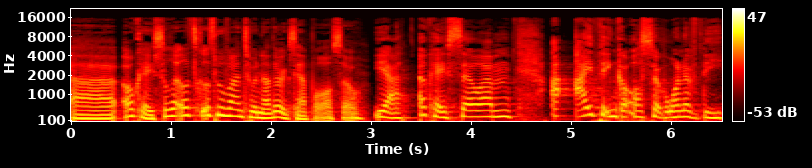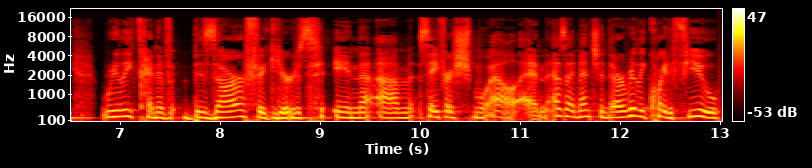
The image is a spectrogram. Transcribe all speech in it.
Uh, okay, so let, us let's, let's move on to another example. Also, yeah. Okay, so um, I, I, think also one of the really kind of bizarre figures in um, Sefer Shmuel, and as I mentioned, there are really quite a few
